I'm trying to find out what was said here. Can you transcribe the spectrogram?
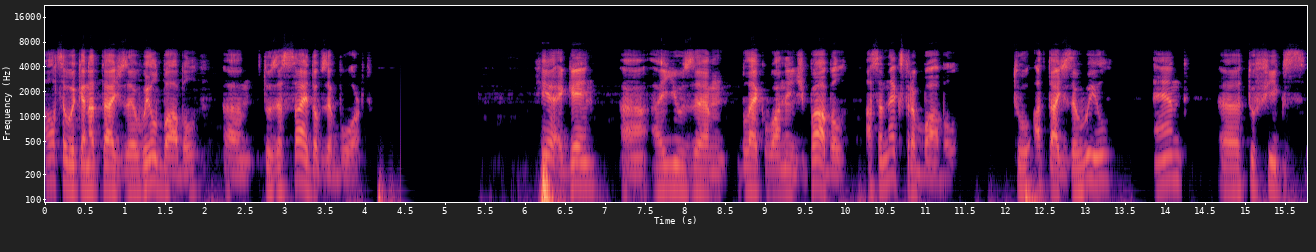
Also we can attach the wheel bubble um, to the side of the board. Here again uh, I use um, black 1 inch bubble as an extra bubble to attach the wheel and uh, to fix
